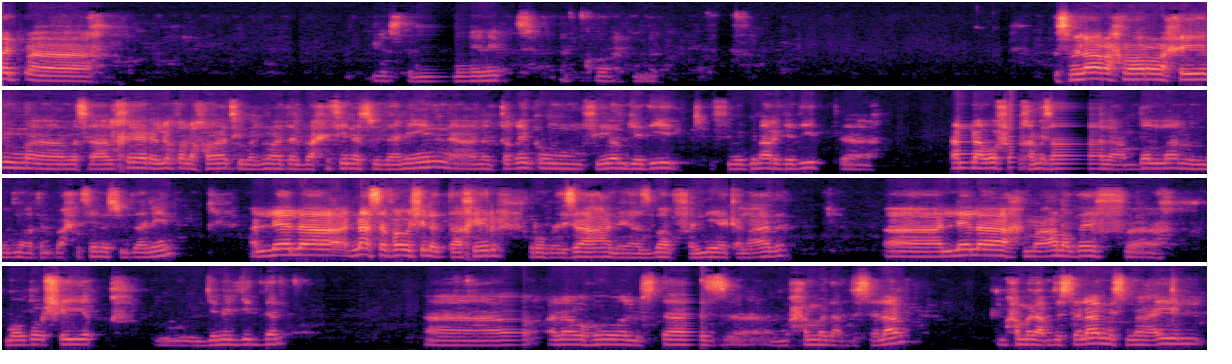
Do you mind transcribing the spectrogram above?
طيب uh, just a minute. بسم الله الرحمن الرحيم. مساء الخير الأخوة والاخوات في مجموعة الباحثين السودانيين. نلتقيكم في يوم جديد في ويبنار جديد. أنا وفي خميس علي عبد الله من مجموعة الباحثين السودانيين. الليلة نأسف أول شيء للتأخير ربع ساعة لأسباب فنية كالعادة. الليلة معنا ضيف موضوع شيق وجميل جدا. ألا وهو الأستاذ محمد عبد السلام. محمد عبد السلام إسماعيل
